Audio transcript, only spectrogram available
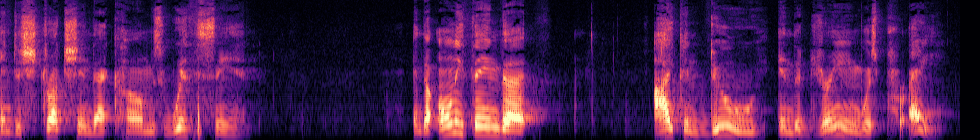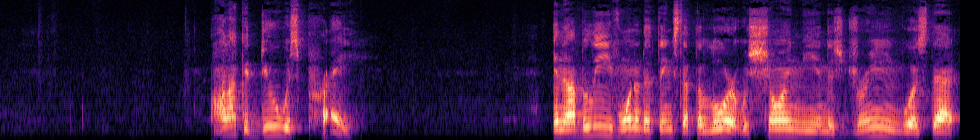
and destruction that comes with sin. And the only thing that I can do in the dream was pray. All I could do was pray. And I believe one of the things that the Lord was showing me in this dream was that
